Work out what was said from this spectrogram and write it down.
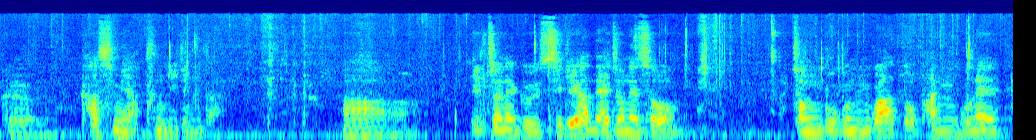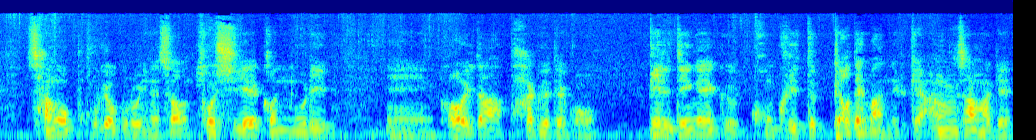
그 가슴이 아픈 일입니다. 아, 일전에 그 시리아 내전에서 정부군과 또 반군의 상호 포격으로 인해서 도시의 건물이 예, 거의 다 파괴되고 빌딩의 그 콘크리트 뼈대만 이렇게 앙상하게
